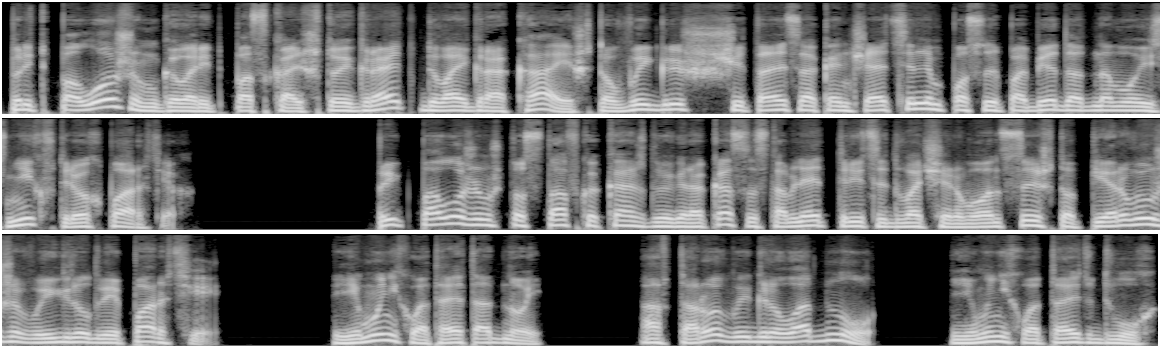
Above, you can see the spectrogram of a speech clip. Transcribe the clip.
Предположим, говорит Паскаль, что играет два игрока и что выигрыш считается окончательным после победы одного из них в трех партиях. Предположим, что ставка каждого игрока составляет 32 червонца и что первый уже выиграл две партии. Ему не хватает одной. А второй выиграл одну. Ему не хватает двух.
